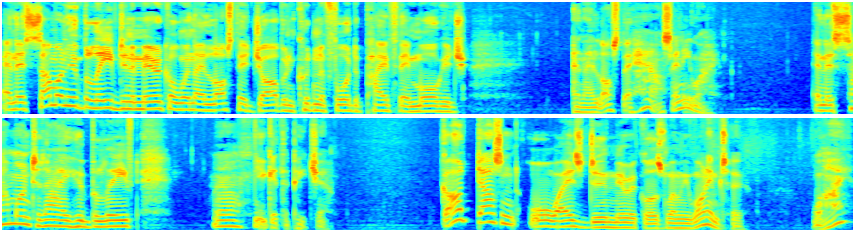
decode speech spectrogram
And there's someone who believed in a miracle when they lost their job and couldn't afford to pay for their mortgage, and they lost their house anyway. And there's someone today who believed, well, you get the picture. God doesn't always do miracles when we want Him to. Why?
